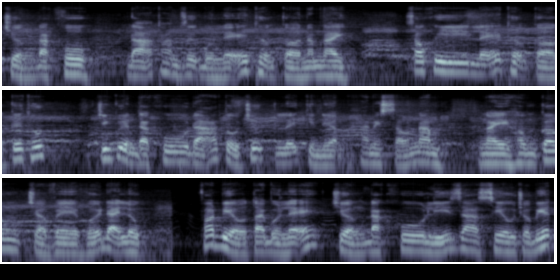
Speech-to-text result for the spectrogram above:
trưởng đặc khu đã tham dự buổi lễ thượng cờ năm nay. Sau khi lễ thượng cờ kết thúc, chính quyền đặc khu đã tổ chức lễ kỷ niệm 26 năm ngày Hồng Kông trở về với đại lục. Phát biểu tại buổi lễ, trưởng đặc khu Lý Gia Siêu cho biết,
